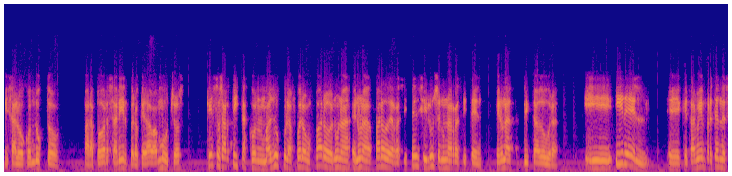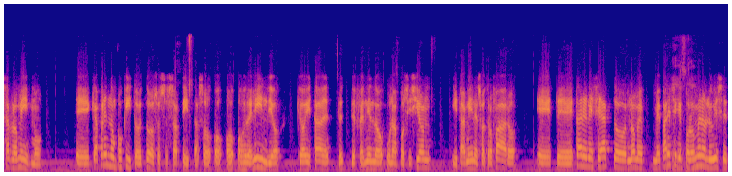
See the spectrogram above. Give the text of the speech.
mi salvoconducto para poder salir, pero quedaban muchos, que esos artistas con mayúsculas fueron faro en una, en una faro de resistencia y luz en una resistencia, en una dictadura. Y ir él, eh, que también pretende ser lo mismo, eh, que aprenda un poquito de todos esos artistas, o, o- o- o del indio, que hoy está de- de- defendiendo una posición y también es otro faro. Este, estar en ese acto no me, me parece que por lo menos le hubiese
